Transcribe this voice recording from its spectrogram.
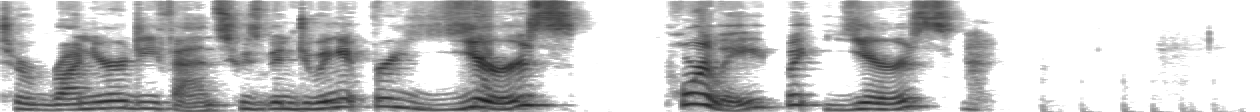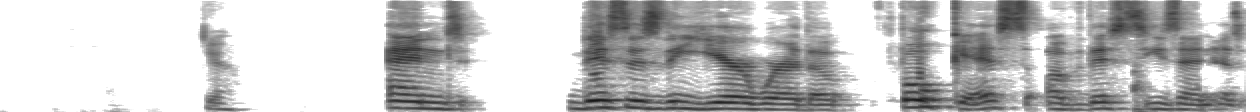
to run your defense, who's been doing it for years, poorly, but years. Yeah. And this is the year where the focus of this season has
